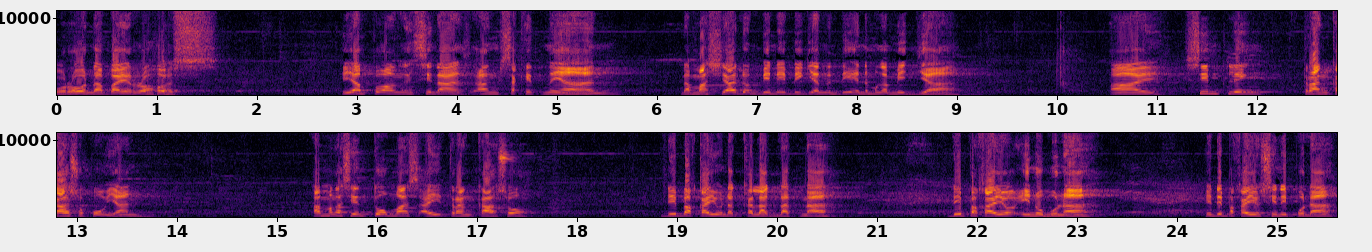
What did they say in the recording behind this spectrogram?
coronavirus. Iyan po ang, sinas ang sakit na yan na masyadong binibigyan ng diin ng mga media ay simpleng trangkaso po yan. Ang mga sintomas ay trangkaso. Di ba kayo nagkalagnat na? Di ba kayo inubo na? Hindi ba kayo sinipo na?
